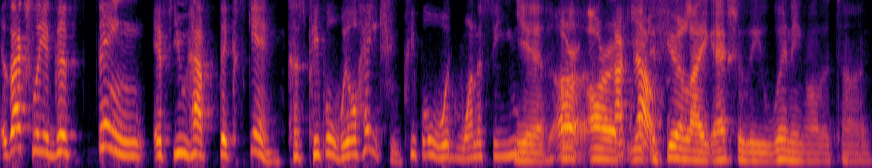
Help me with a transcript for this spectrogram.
is actually a good thing if you have thick skin because people will hate you. People would want to see you. Yeah, uh, or or knocked y- out. if you're like actually winning all the time,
